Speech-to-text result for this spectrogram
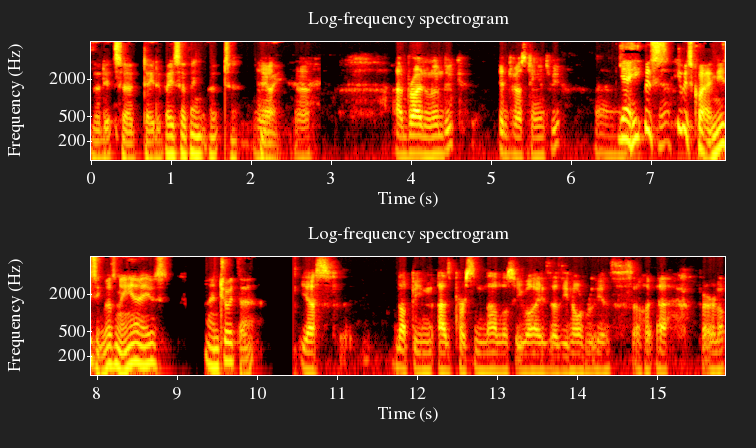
that it's a database. I think, but uh, anyway. Yeah, yeah. And Brian Lunduke, interesting interview. Uh, yeah, he was yeah. he was quite amusing, wasn't he? Yeah, he was. I enjoyed that. Yes, not being as personality wise as he normally is. So yeah, fair enough.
